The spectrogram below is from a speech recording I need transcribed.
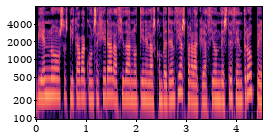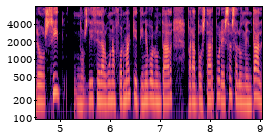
bien nos explicaba consejera, la ciudad no tiene las competencias para la creación de este centro, pero sí nos dice de alguna forma que tiene voluntad para apostar por esa salud mental.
